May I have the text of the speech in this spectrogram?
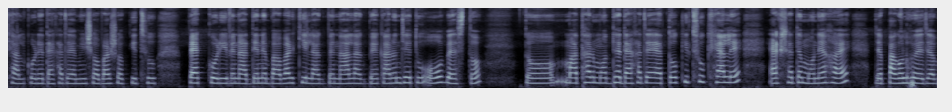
খেয়াল করে দেখা যায় আমি সবার সব কিছু প্যাক করি। ইভেন আদিয়ানের বাবার কি লাগবে, না লাগবে, কারণ যেহেতু ও ব্যস্ত তো মাথার মধ্যে দেখা যায় এত কিছু খেলে একসাথে মনে হয় যে পাগল হয়ে যাব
